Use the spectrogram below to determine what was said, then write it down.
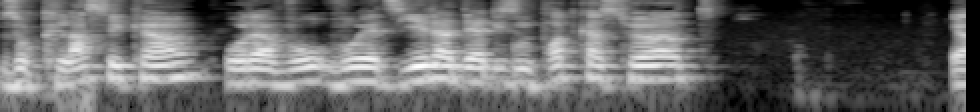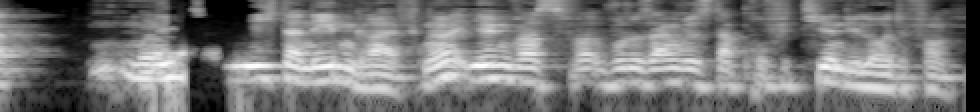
so Klassiker oder wo, wo jetzt jeder, der diesen Podcast hört, ja. nicht, nicht daneben greift, ne? Irgendwas, wo du sagen würdest, da profitieren die Leute von.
